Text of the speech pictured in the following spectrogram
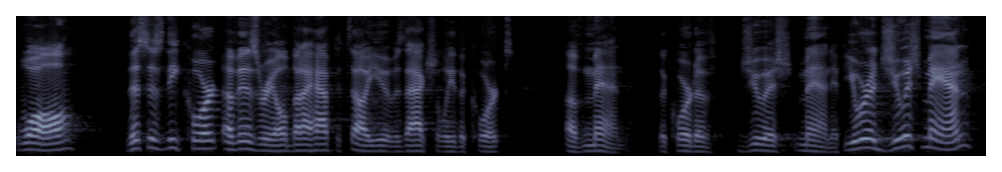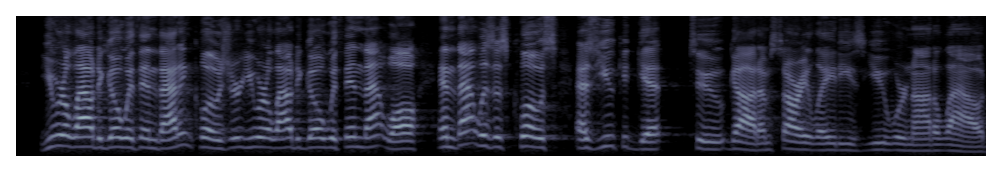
wall, this is the court of Israel, but I have to tell you, it was actually the court of men, the court of Jewish men. If you were a Jewish man, you were allowed to go within that enclosure, you were allowed to go within that wall, and that was as close as you could get to God. I'm sorry, ladies, you were not allowed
